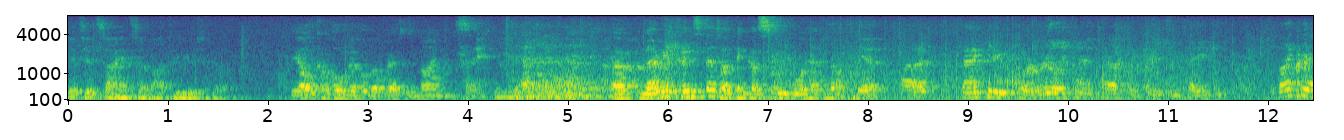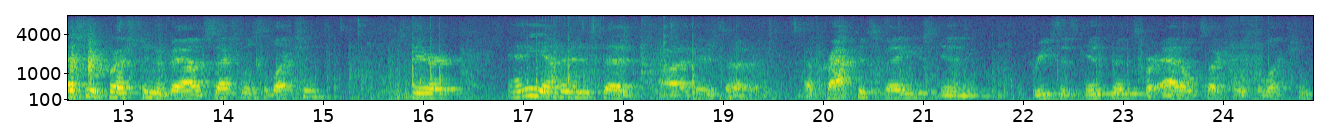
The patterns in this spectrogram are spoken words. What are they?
it's in Science about three years ago. The alcohol level of that is 9%. Uh, Larry Krinstedt, I think I saw your hand up. Yeah, uh, thank you for a really fantastic presentation. I'd like to ask you a question about sexual selection. Is there any evidence that uh, there's a, a practice phase in rhesus infants for adult sexual selection?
